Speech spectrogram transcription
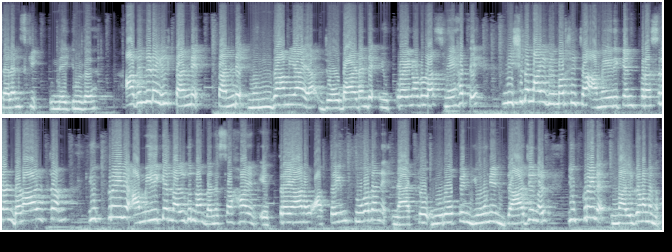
സെലൻസ്കി ഉന്നയിക്കുന്നത്. അതിനിടയിൽ തന്നെ തന്റെ മുൻഗാമിയായ ജോ ബൈഡന്റെ യുക്രൈനോടുള്ള സ്നേഹത്തെ നിശിതമായി വിമർശിച്ച അമേരിക്കൻ പ്രസിഡന്റ് ഡൊണാൾഡ് ട്രംപ് യുക്രൈന് അമേരിക്ക നൽകുന്ന ധനസഹായം എത്രയാണോ അത്രയും തുക തന്നെ നാറ്റോ യൂറോപ്യൻ യൂണിയൻ രാജ്യങ്ങൾ യുക്രൈന് നൽകണമെന്നും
